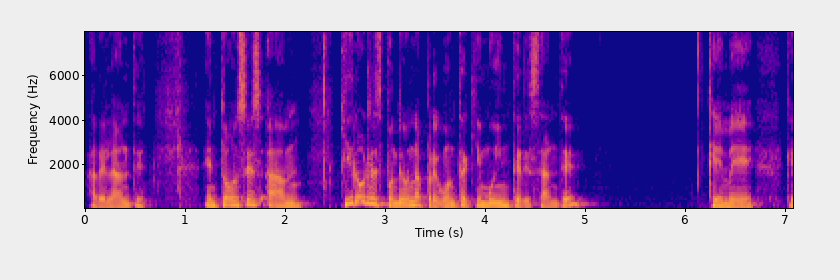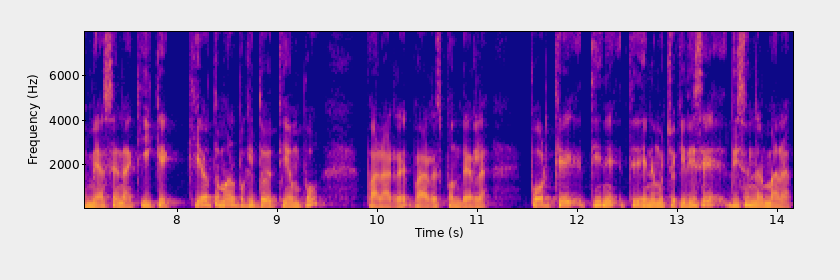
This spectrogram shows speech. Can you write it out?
adelante. Entonces, quiero responder una pregunta aquí muy interesante que me, que me hacen aquí, que quiero tomar un poquito de tiempo para, para responderla, porque tiene, tiene mucho aquí. Dice, dice una hermana,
